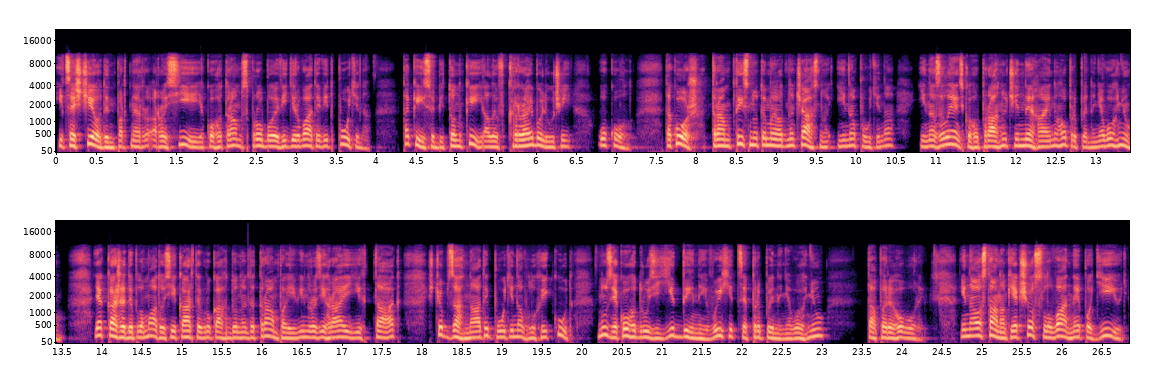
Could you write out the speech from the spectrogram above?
І це ще один партнер Росії, якого Трамп спробує відірвати від Путіна. Такий собі тонкий, але вкрай болючий укол. Також Трамп тиснутиме одночасно і на Путіна, і на Зеленського, прагнучи негайного припинення вогню. Як каже дипломат, усі карти в руках Дональда Трампа, і він розіграє їх так, щоб загнати Путіна в глухий кут. Ну з якого, друзі, єдиний вихід це припинення вогню та переговори. І наостанок, якщо слова не подіють,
